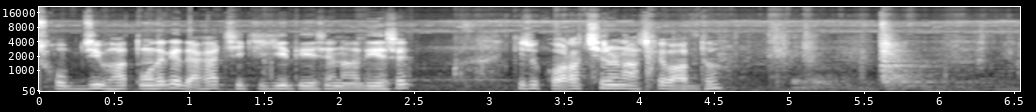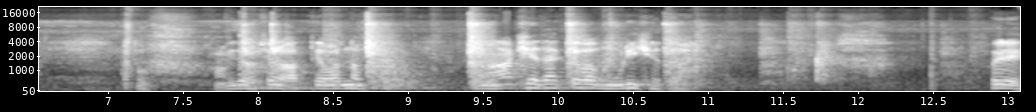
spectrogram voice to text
সবজি ভাত তোমাদেরকে দেখাচ্ছি কী কী দিয়েছে না দিয়েছে। কিছু করার ছিল না আজকে বাধ্য। উফ, আমি তো ভাবছিলাম রাত্রে আবার না না খেয়ে থাকতে বা মুড়ি খেতে হয়। রে?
